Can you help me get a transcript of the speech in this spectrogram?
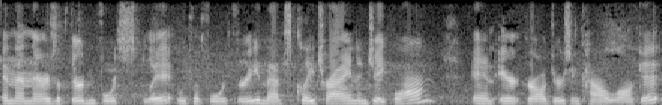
And then there's a third and fourth split with a 4 3, and that's Clay Tryan and Jake Long, and Erich Rogers and Kyle Lockett.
